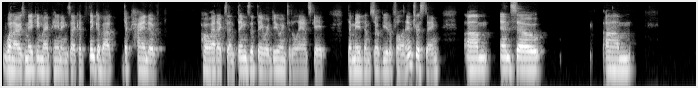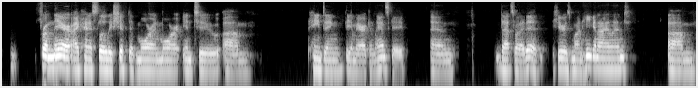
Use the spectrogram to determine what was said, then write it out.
when I was making my paintings, I could think about the kind of poetics and things that they were doing to the landscape that made them so beautiful and interesting. Um, and so um, from there, I kind of slowly shifted more and more into um, painting the American landscape. And that's what I did. Here's Monhegan Island. Um,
